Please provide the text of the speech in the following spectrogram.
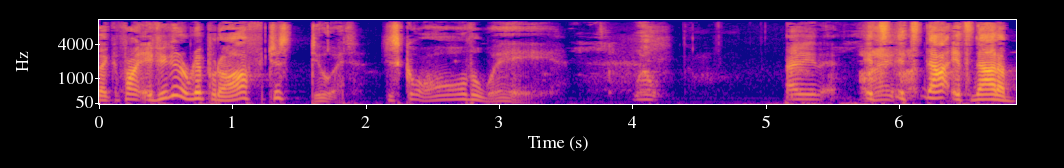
like fine, if you're gonna rip it off, just do it. Just go all the way. Well, I mean, it's I- it's not it's not a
